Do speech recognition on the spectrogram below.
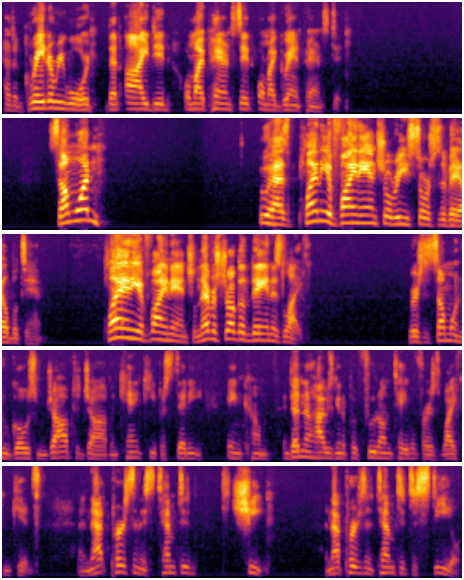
has a greater reward than I did, or my parents did, or my grandparents did. Someone who has plenty of financial resources available to him, plenty of financial, never struggled a day in his life, versus someone who goes from job to job and can't keep a steady income and doesn't know how he's going to put food on the table for his wife and kids. And that person is tempted to cheat and that person tempted to steal.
